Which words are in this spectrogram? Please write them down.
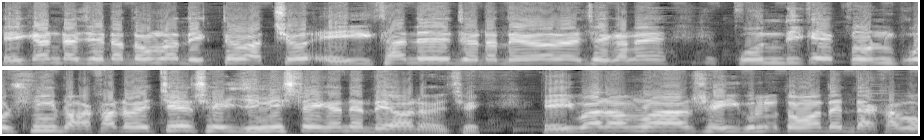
এইখানটা যেটা তোমরা দেখতে পাচ্ছ, এইখানে যেটা দেওয়া রয়েছে, এখানে কোন দিকে কোন পশু রাখা রয়েছে, সেই জিনিসটা এখানে দেওয়া রয়েছে। এইবার আমরা সেইগুলো তোমাদের দেখাবো।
